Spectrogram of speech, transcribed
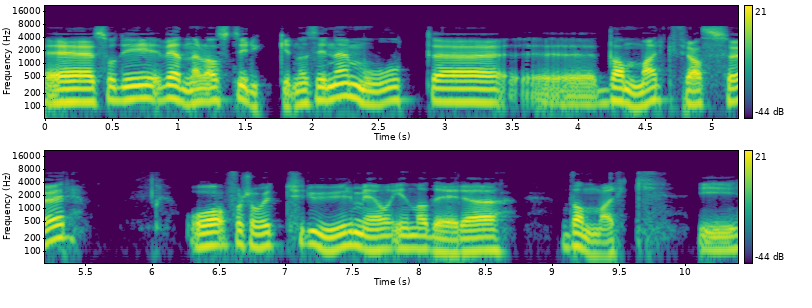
Eh, så de vender da styrkene sine mot eh, Danmark fra sør, og for så vidt truer med å invadere Danmark i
